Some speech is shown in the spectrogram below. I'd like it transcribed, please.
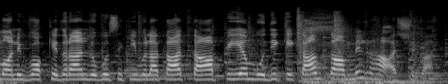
मॉर्निंग वॉक के दौरान लोगों से की मुलाकात, कहा पीएम मोदी के काम का मिल रहा आशीर्वाद।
